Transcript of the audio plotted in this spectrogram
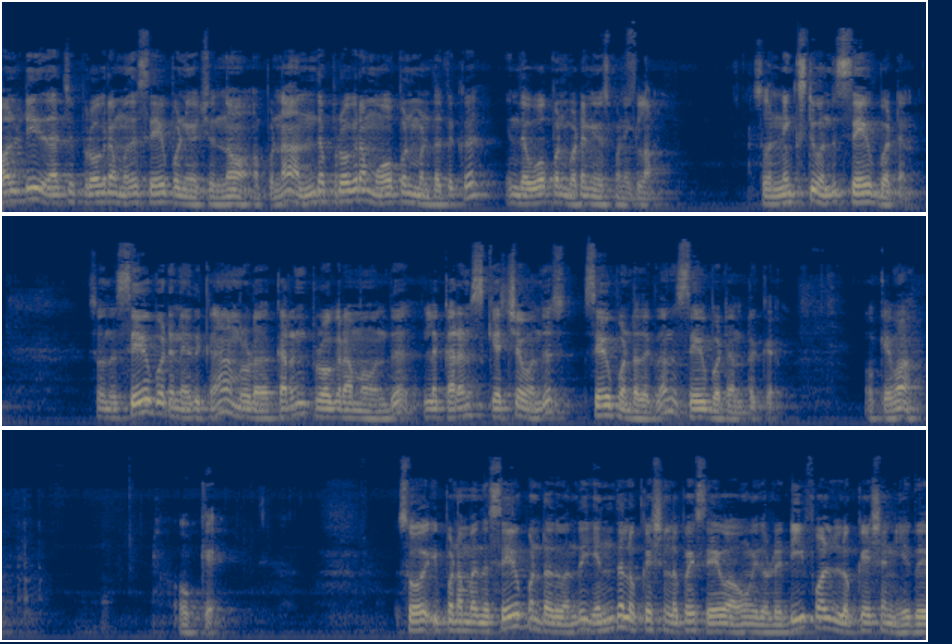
ஆல்ரெடி ஏதாச்சும் ப்ரோக்ராம் வந்து சேவ் பண்ணி வச்சுருந்தோம் அப்படின்னா அந்த ப்ரோக்ராம் ஓப்பன் பண்ணுறதுக்கு இந்த ஓப்பன் பட்டன் யூஸ் பண்ணிக்கலாம். ஸோ நெக்ஸ்ட்டு வந்து சேவ் பட்டன் ஸோ இந்த சேவ் பட்டன் எதுக்குன்னா நம்மளோட கரண்ட் ப்ரோக்ராமை வந்து இல்லை கரண்ட் ஸ்கெட்சை வந்து சேவ் பண்ணுறதுக்கு தான் இந்த சேவ் பட்டன் இருக்குது ஓகேவா ஓகே ஸோ இப்போ நம்ம இந்த சேவ் பண்ணுறது வந்து எந்த லொக்கேஷனில் போய் சேவ் ஆகும்? இதோட டிஃபால்ட் லொக்கேஷன் எது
